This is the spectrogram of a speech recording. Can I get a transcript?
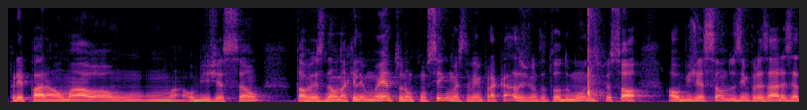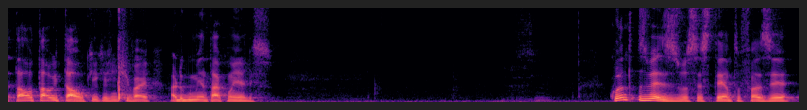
preparar uma, uma objeção talvez não naquele momento, não consiga, mas tu vem para casa, junta todo mundo e diz, pessoal, a objeção dos empresários é tal, tal e tal. O que, que a gente vai argumentar com eles? Quantas vezes vocês tentam fazer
